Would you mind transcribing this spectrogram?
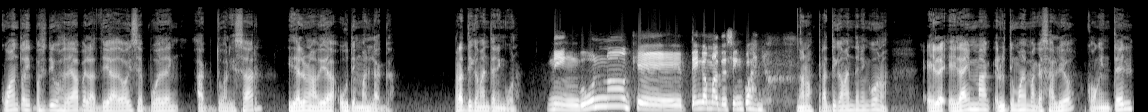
¿cuántos dispositivos de Apple al día de hoy se pueden actualizar y darle una vida útil más larga? Prácticamente ninguno. Ninguno que tenga más de 5 años. No, no, prácticamente ninguno. El, el iMac, el último iMac que salió con Intel,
